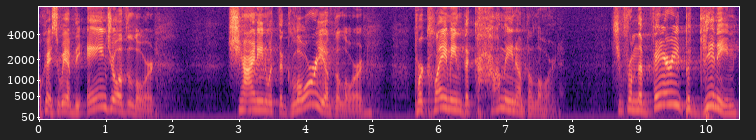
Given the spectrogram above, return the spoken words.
Okay, so we have the angel of the Lord shining with the glory of the Lord, proclaiming the coming of the Lord. So from the very beginning,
